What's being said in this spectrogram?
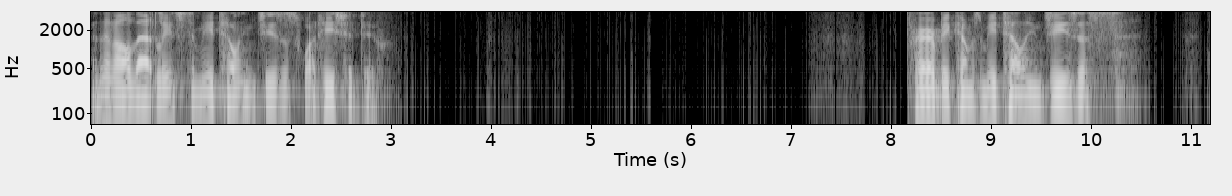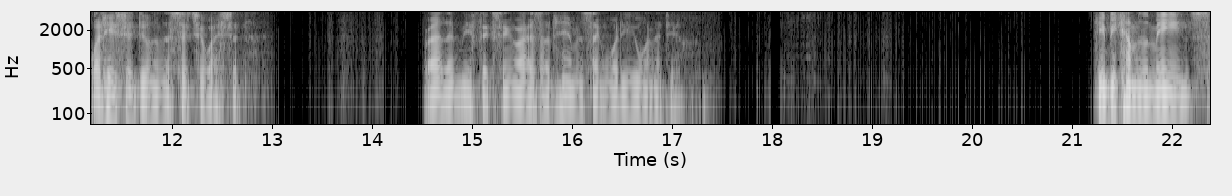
And then all that leads to me telling Jesus what he should do. Prayer becomes me telling Jesus what he should do in this situation rather than me fixing our eyes on him and saying, What do you want to do? He becomes the means.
